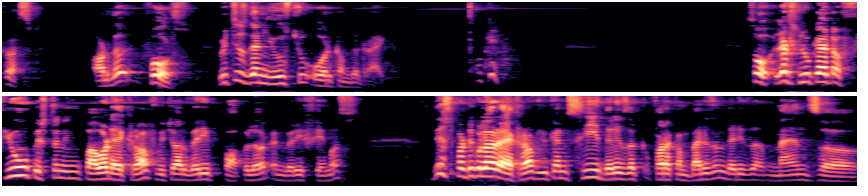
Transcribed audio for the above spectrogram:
thrust or the force which is then used to overcome the drag. Okay. So, let us look at a few piston in powered aircraft which are very popular and very famous. This particular aircraft you can see there is a for a comparison there is a man's uh,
